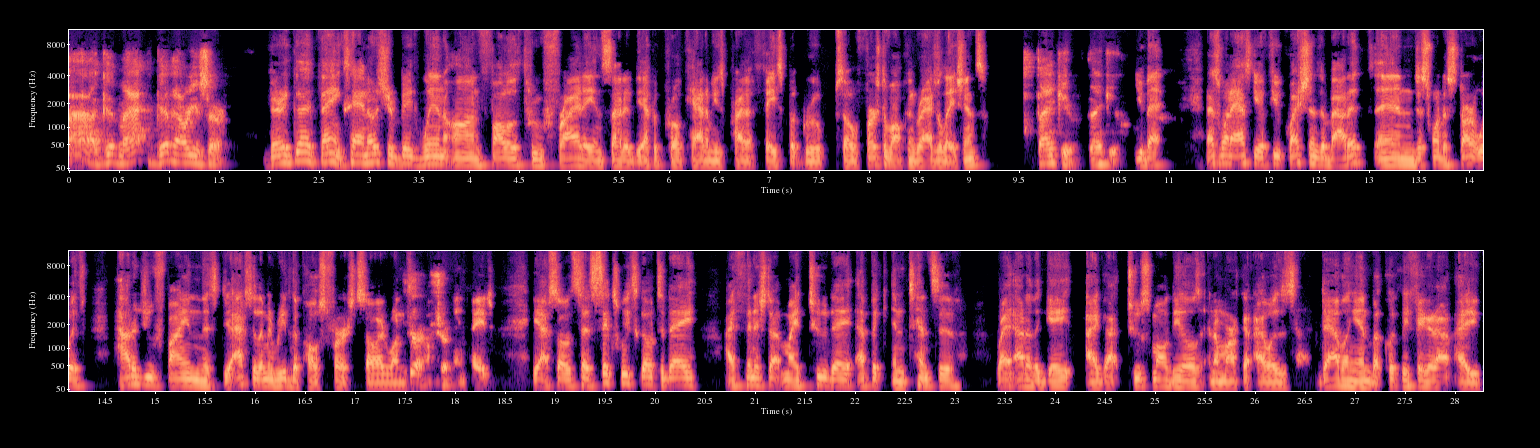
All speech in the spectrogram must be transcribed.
Ah, good, Matt. Good. How are you, sir? Very good, thanks. Hey, I noticed your big win on Follow Through Friday inside of the Epic Pro Academy's private Facebook group. So, first of all, congratulations. Thank you. Thank you. You bet. I just want to ask you a few questions about it, and just want to start with how did you find this? Actually, let me read the post first, so everyone's sure, on sure. the same page. Yeah. So it says six weeks ago today, I finished up my two day Epic intensive right out of the gate. I got two small deals in a market I was dabbling in, but quickly figured out I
